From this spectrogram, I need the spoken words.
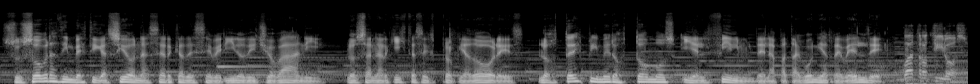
Sus obras de investigación acerca de Severino di Giovanni, los anarquistas expropiadores, los tres primeros tomos y el film de la Patagonia rebelde Cuatro tiros.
